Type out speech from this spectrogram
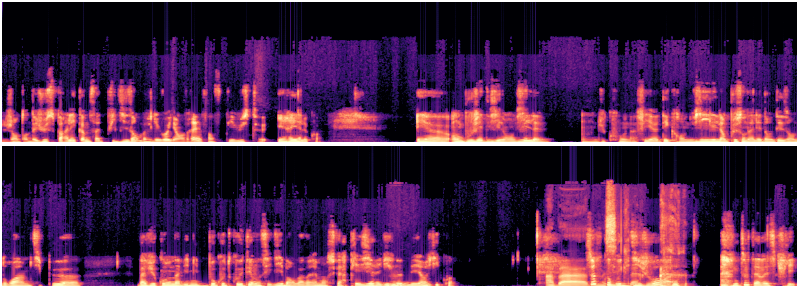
j'entendais juste parler comme ça depuis dix ans, bah, je les voyais en vrai. Enfin, c'était juste irréel, quoi. Et on bougeait de ville en ville. Du coup, on a fait des grandes villes. En plus, on allait dans des endroits un petit peu bah, vu qu'on avait mis beaucoup de côté, on s'est dit, bah, on va vraiment se faire plaisir et vivre mm. notre meilleure vie, quoi. Ah bah, Sauf qu'au bout de dix jours, tout a basculé.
